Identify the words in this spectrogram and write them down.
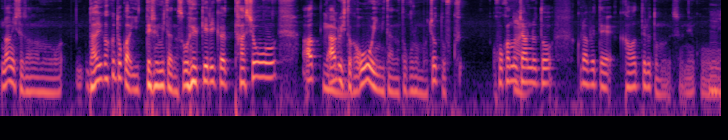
何してたあの大学とか行ってるみたいなそういう経歴が多少ある人が多いみたいなところもちょっとふく他のジャンルと比べて変わってると思うんですよね。こう。うん。っ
